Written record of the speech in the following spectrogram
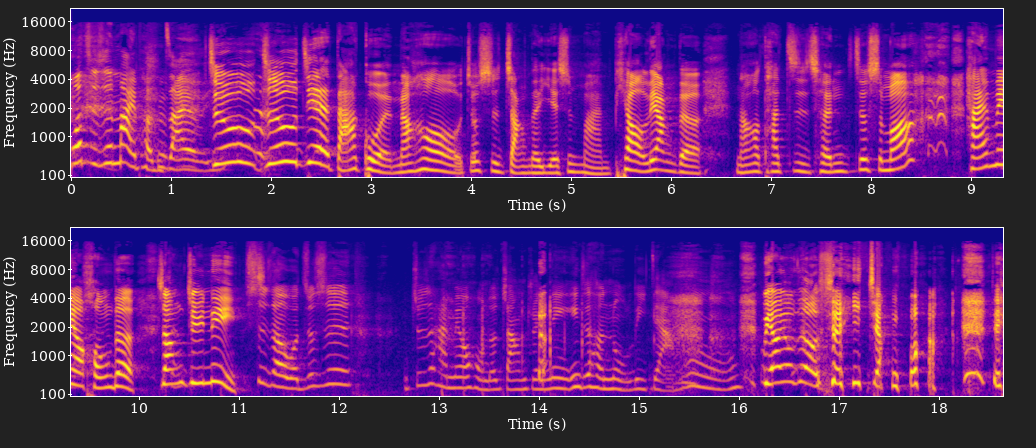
我只是卖盆栽而已。植物植物界打滚，然后就是长得也是蛮漂亮的，然后他自称就什么 还没有红的张钧甯。是的，我就是就是还没有红的张钧甯，一直很努力这样。嗯，不要用这种声音讲话。对，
